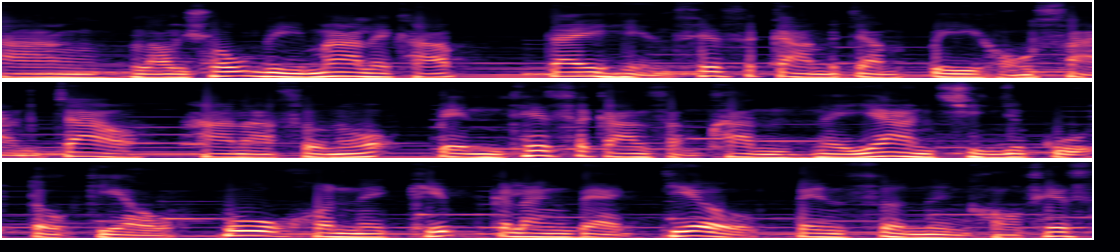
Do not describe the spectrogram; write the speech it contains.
ทางเราโชคดีมากเลยครับ ได้เห็นเทศกาลประจำปีของศาลเจ้าฮานาโซโนะเป็นเทศกาลสำคัญในย่านชินจูกุโตเกียว ผู้คนในคลิปกำลังแบกเกี้ยวเป็นส่วนหนึ่งของเทศ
